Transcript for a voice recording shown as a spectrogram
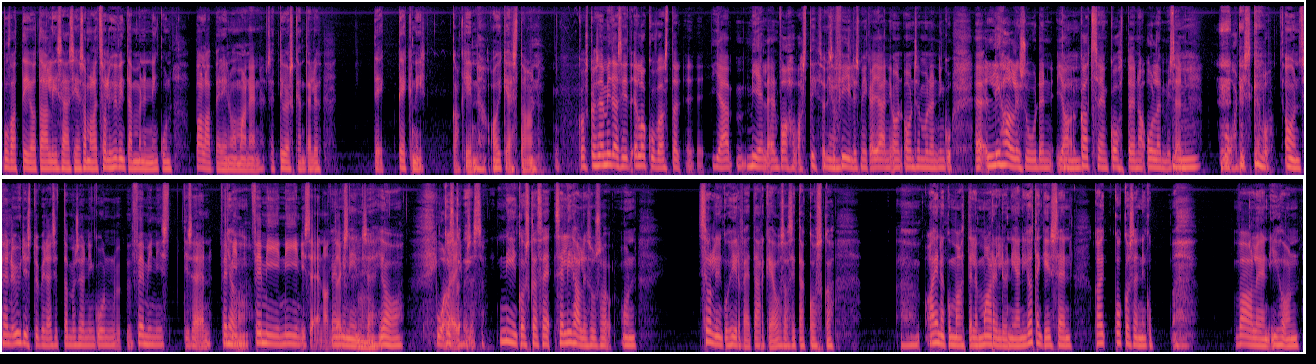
kuvattiin jotain lisää siihen samalla, että se oli hyvin tämmöinen niin kuin palapelinomainen se työskentely, te- tekniikkakin oikeastaan. Koska se, mitä siitä elokuvasta jää mieleen vahvasti, se, se fiilis, mikä jää, niin on, on semmoinen niin kuin, lihallisuuden ja mm. katseen kohteena olemisen mm pohdiskelu. On. Sen yhdistyminen sitten tämmöiseen niin kuin feministiseen, femin, feminiiniseen, anteeksi. Feminiiniseen, mm. joo. Puoleen koska, Niin, koska se, se lihallisuus on, se oli niin kuin hirveän tärkeä osa sitä, koska äh, aina kun mä ajattelen Marilyniä, niin jotenkin sen, koko sen niin kuin, äh, vaalean ihon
